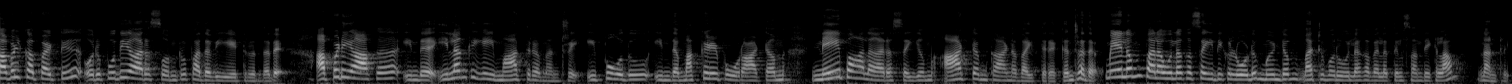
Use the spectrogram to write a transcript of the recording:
கவிழ்க்கப்பட்டு ஒரு புதிய அரசு ஒன்று பதவியேற்றிருந்தது. அப்படியாக இந்த இலங்கையை மாத்திரமன்றி இப்போது இந்த மக்கள் போராட்டம் நேபாள அரசையும் ஆட்டம் காண வைத்திருக்கின்றது. மேலும் பல உலக செய்திகளோடு மீண்டும் மற்றொரு உலக வெள்ளத்தில் சந்திக்கலாம். நன்றி.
